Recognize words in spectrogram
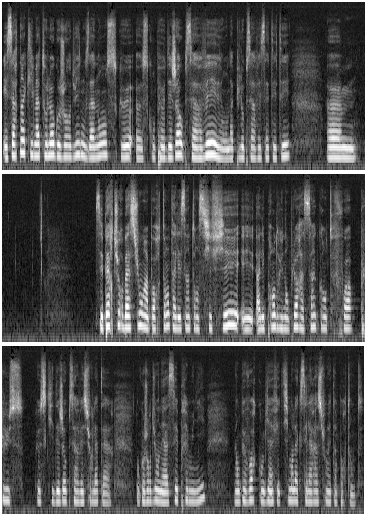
Et certains climatologues aujourd'hui nous annoncent que euh, ce qu'on peut déjà observer, et on a pu l'observer cet été, euh, ces perturbations importantes allaient s'intensifier et allaient prendre une ampleur à 50 fois plus que ce qui est déjà observé sur la Terre. Donc aujourd'hui, on est assez prémunis, mais on peut voir combien effectivement l'accélération est importante.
